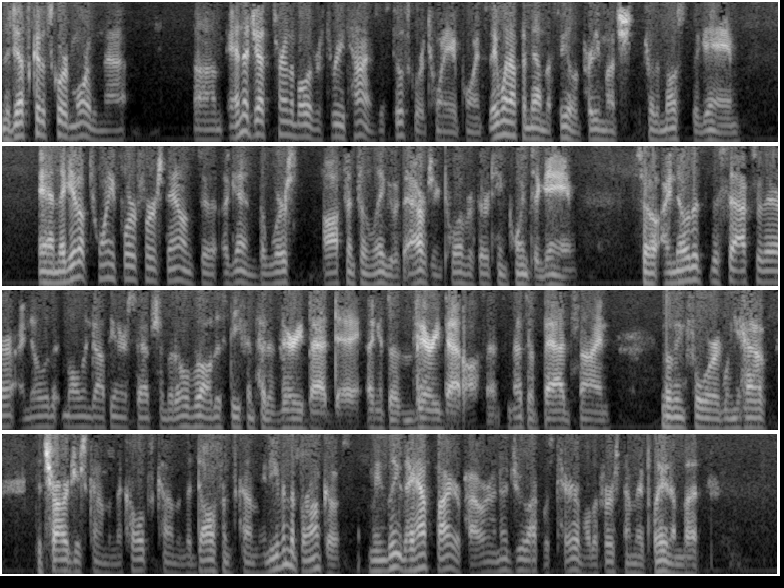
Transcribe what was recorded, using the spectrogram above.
The Jets could have scored more than that. Um, and the Jets turned the ball over three times. They still scored 28 points. They went up and down the field pretty much for the most of the game. And they gave up 24 first downs to, again, the worst offense in the league. It was averaging 12 or 13 points a game. So I know that the sacks are there. I know that Mullen got the interception, but overall, this defense had a very bad day against a very bad offense, and that's a bad sign moving forward when you have the Chargers coming, the Colts coming, the Dolphins coming, and even the Broncos. I mean, they have firepower. I know Drew Lock was terrible the first time they played him, but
